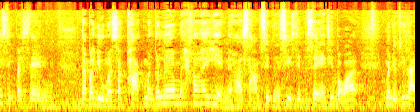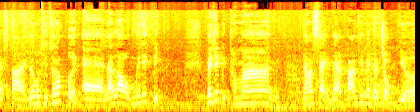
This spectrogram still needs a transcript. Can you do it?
19-20%แต่พออยู่มาสักพักมันก็เริ่มเข้าให้เห็นนะคะ 30-40%อย่างที่บอกว่ามันอยู่ที่ไลฟ์สไตล์ด้วยบางทีถ้าเราเปิดแอร์แล้วเราไม่ได้ปิด ไม่ได้ปิดผ้าม่านนะคะแสงแดดบ้านที่เป็นกระจกเยอะ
